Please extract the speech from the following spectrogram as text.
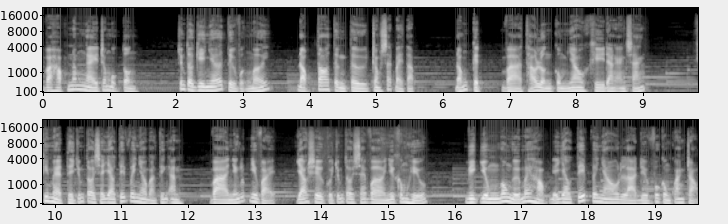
và học 5 ngày trong một tuần, chúng tôi ghi nhớ từ vựng mới, đọc to từng từ trong sách bài tập, đóng kịch và thảo luận cùng nhau khi đang ăn sáng. Khi mệt thì chúng tôi sẽ giao tiếp với nhau bằng tiếng Anh và những lúc như vậy, giáo sư của chúng tôi sẽ vờ như không hiểu. Việc dùng ngôn ngữ mới học để giao tiếp với nhau là điều vô cùng quan trọng.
